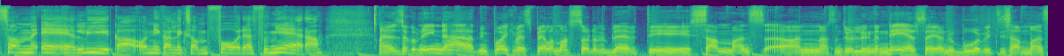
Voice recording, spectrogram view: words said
som är er lika och ni kan liksom få det att fungera. Eh, Så kom det in det här att min pojkvän spelade massor då vi blev tillsammans. Han har som tur lugnat ner sig och nu bor vi tillsammans.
